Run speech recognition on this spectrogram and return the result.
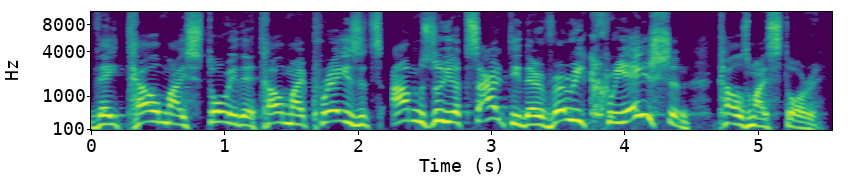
they tell my story, they tell my praise. It's Am zuyatzarti. Their very creation tells my story.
